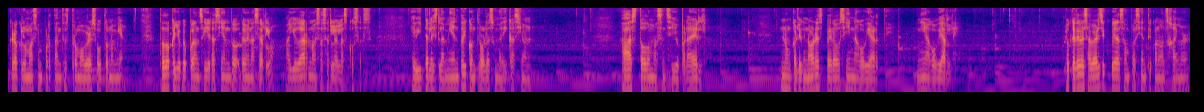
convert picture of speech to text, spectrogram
Creo que lo más importante es promover su autonomía. Todo aquello que puedan seguir haciendo deben hacerlo. Ayudar no es hacerle las cosas. Evita el aislamiento y controla su medicación. Haz todo más sencillo para él. Nunca lo ignores, pero sin agobiarte, ni agobiarle. Lo que debes saber si cuidas a un paciente con Alzheimer.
